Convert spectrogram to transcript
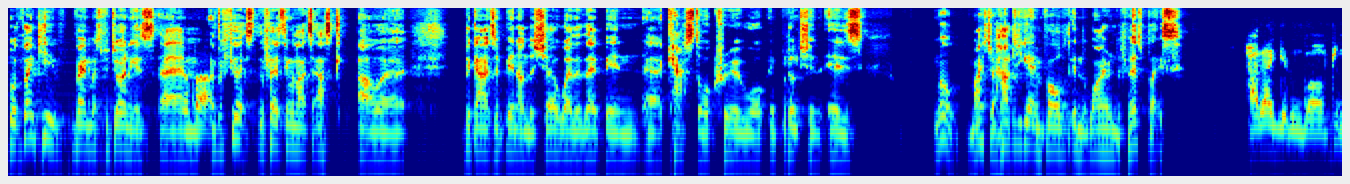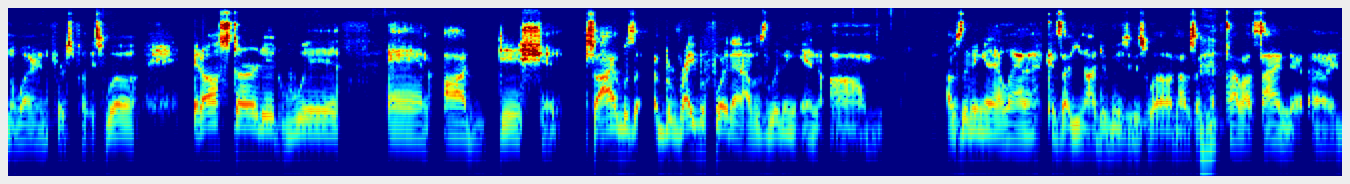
Well, thank you very much for joining us. Um, the first, the first thing we'd like to ask our the guys who've been on the show, whether they've been uh, cast or crew or in production, is well, Maestro, how did you get involved in The Wire in the first place? How did I get involved in the wire in the first place? Well, it all started with an audition. So I was, but right before that, I was living in, um, I was living in Atlanta because you know I do music as well, and I was like at the time I was signed uh,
